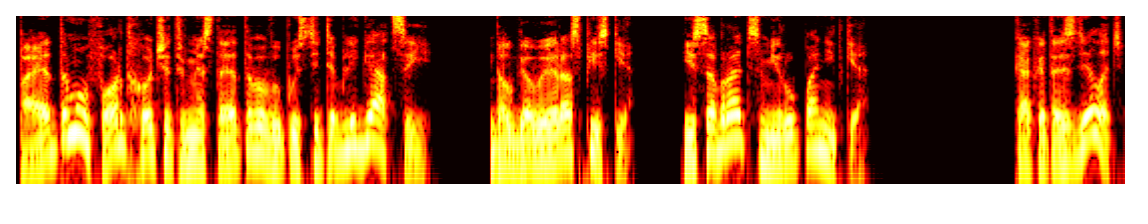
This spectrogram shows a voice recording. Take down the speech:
Поэтому Ford хочет вместо этого выпустить облигации, долговые расписки, и собрать с миру по нитке. Как это сделать?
